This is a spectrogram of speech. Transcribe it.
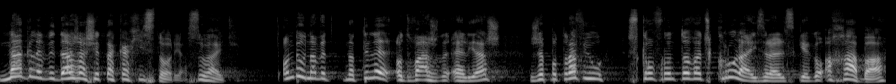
nagle wydarza się taka historia. Słuchajcie. On był nawet na tyle odważny, Eliasz, że potrafił skonfrontować króla izraelskiego, Achaba,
